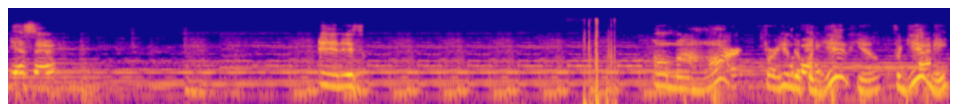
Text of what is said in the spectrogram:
Yes, sir. and it's on my heart for him to forgive him, forgive me,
